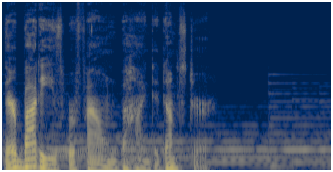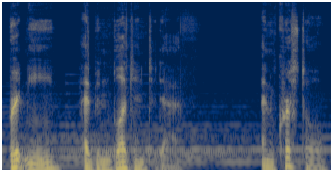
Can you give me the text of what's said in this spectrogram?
their bodies were found behind a dumpster. Britney had been bludgeoned to death, and Crystal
